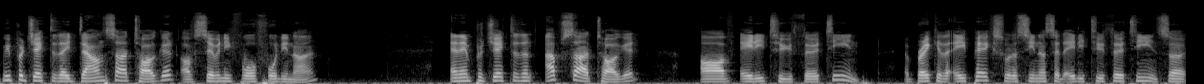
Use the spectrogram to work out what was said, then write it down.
we projected a downside target of 74.49 and then projected an upside target of 82.13. A break of the apex would have seen us at 82.13. So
